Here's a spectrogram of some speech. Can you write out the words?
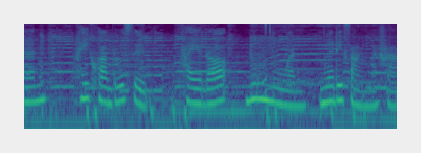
นั้น ให้ความรู้สึกไพเราะนุ่มนวลเมื่อได้ฟังนะคะ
